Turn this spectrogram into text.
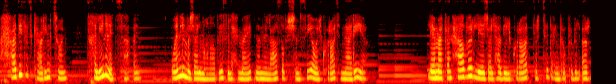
حادثة كارينغتون تخلينا نتساءل وين المجال المغناطيسي لحمايتنا من العاصفة الشمسية والكرات النارية؟ ليه ما كان حاضر ليجعل هذه الكرات ترتد عن كوكب الأرض؟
